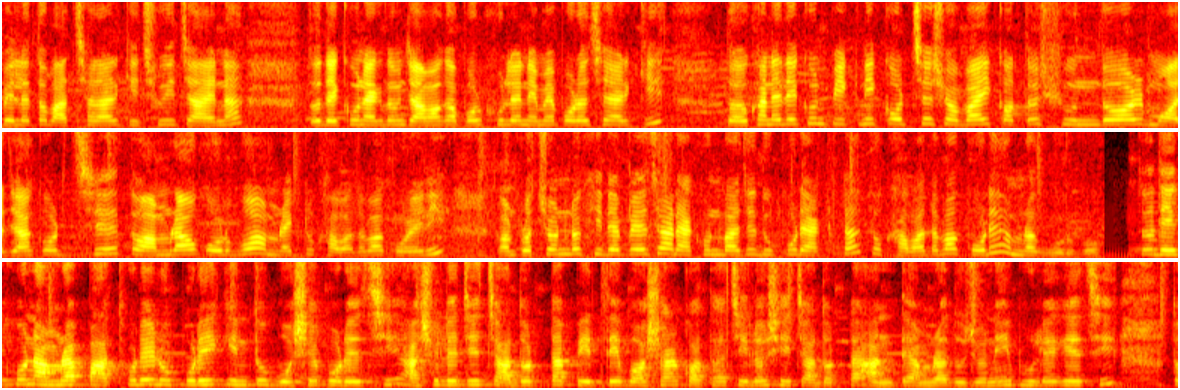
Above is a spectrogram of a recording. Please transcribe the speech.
পেলে তো বাচ্চারা আর কিছুই চায় না। তো দেখুন, একদম জামা কাপড় খুলে নেমে পড়েছে আর কি। তো ওখানে দেখুন পিকনিক করছে সবাই, কত সুন্দর মজা করছে। তো আমরাও করব, আমরা একটু খাওয়া দাওয়া করে নিই, কারণ প্রচণ্ড খিদে পেয়েছে আর এখন বাজে দুপুর একটা, তো খাওয়া দাওয়া করে আমরা ঘুরবো। তো দেখুন, আমরা পাথরের উপরেই কিন্তু বসে পড়েছি। আসলে যে চাদরটা পেতে বসার কথা ছিল, সেই চাদরটা আনতে আমরা দুজনেই ভুলে গেছি। তো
